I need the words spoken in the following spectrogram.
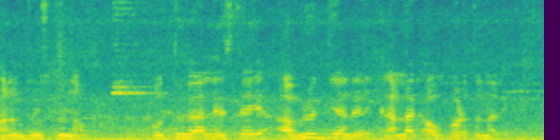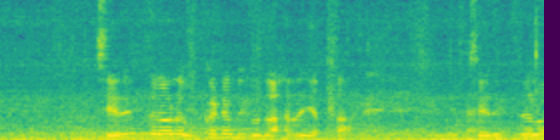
మనం చూస్తున్నాం పొద్దుగా లేస్తే అభివృద్ధి అనేది కళ్ళకు అవపడుతున్నది. చరిత్రలో ఒక్కటే మీకు ఉదాహరణ చెప్తా. చరిత్రలో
